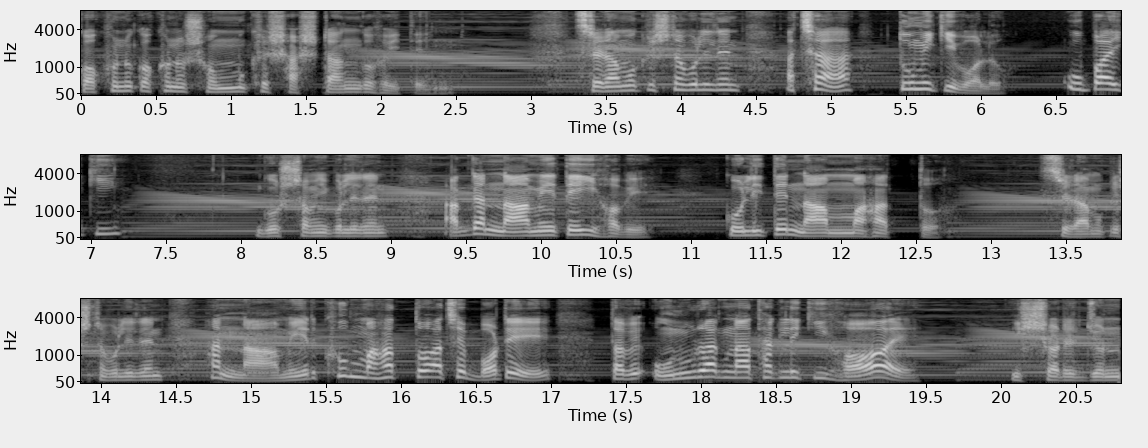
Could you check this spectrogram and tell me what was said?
কখনো কখনো সম্মুখে সাষ্টাঙ্গ হইতেন। শ্রীরামকৃষ্ণ বলিলেন আচ্ছা তুমি কি বলো? উপায় কি? গোস্বামী বলিলেন, আজ্ঞা নামেতেই হবে, কলিতে নাম মাহাত্ম। শ্রীরামকৃষ্ণ বলিলেন হ্যাঁ নামের খুব মাহাত্ম আছে বটে, তবে অনুরাগ না থাকলে কি হয়? ঈশ্বরের জন্য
